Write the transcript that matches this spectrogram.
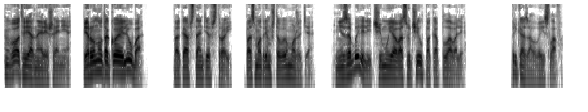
«Вот верное решение. Перуну такое любо. Пока встаньте в строй. Посмотрим, что вы можете. Не забыли ли, чему я вас учил, пока плавали?» — приказал Воислав.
